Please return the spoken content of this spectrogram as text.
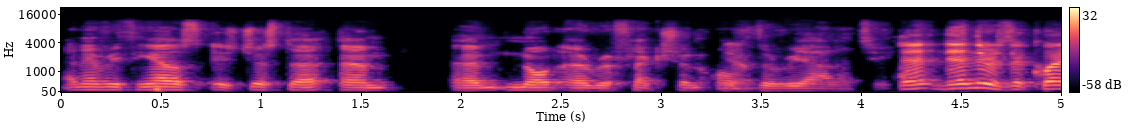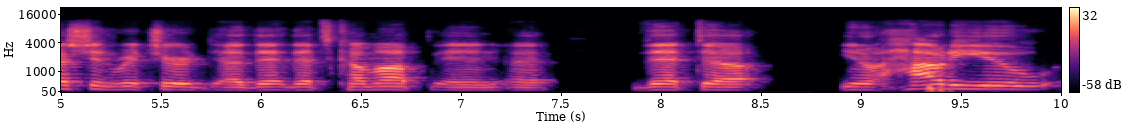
and everything else is just a um, um, not a reflection of yeah. the reality. Then, then, there's a question, Richard, uh, that, that's come up and uh, that uh, you know, how do you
